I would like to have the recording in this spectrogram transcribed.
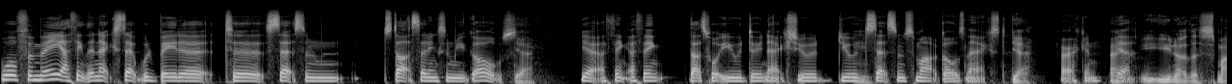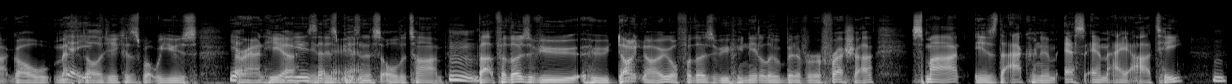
well for me I think the next step would be to to set some start setting some new goals. Yeah. Yeah, I think I think that's what you would do next. You would you would Mm. set some smart goals next. Yeah. I reckon. And yeah. you- know the smart goal methodology because it's what we use Yeah, around here use in this yeah. business all the time. Mm. But for those of you who don't know, or for those of you who need a little bit of a refresher, SMART is the acronym S M A R T. Mm.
